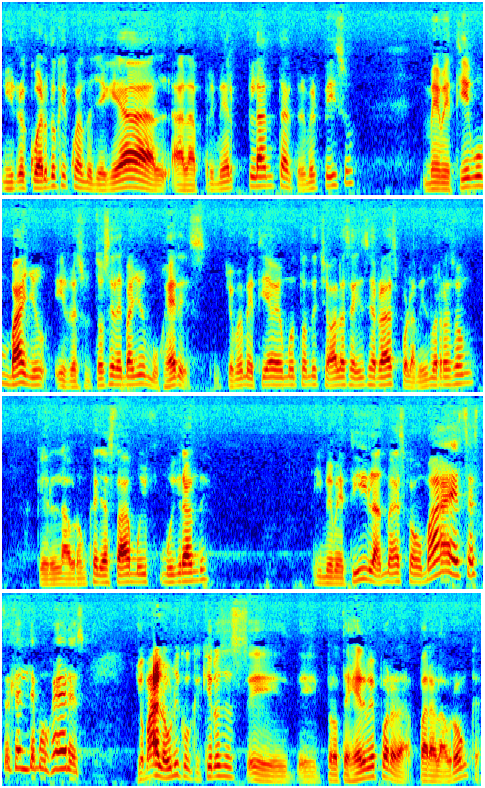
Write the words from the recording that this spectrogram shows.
y recuerdo que cuando llegué a, a la primer planta, al primer piso, me metí en un baño y resultó ser el baño de mujeres. Yo me metí, había un montón de chavalas ahí encerradas por la misma razón, que la bronca ya estaba muy, muy grande. Y me metí y las madres como, maes, este es el de mujeres. Yo, ma, lo único que quiero es eh, protegerme para la, para la bronca.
